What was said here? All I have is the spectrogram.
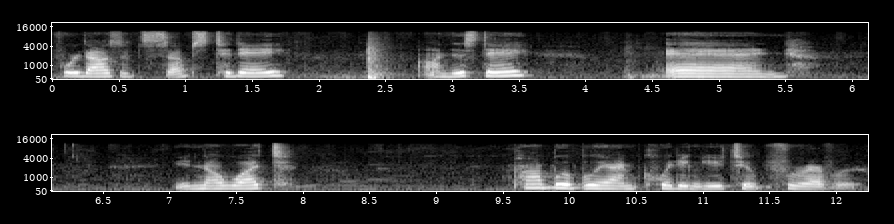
4,000 subs today on this day. And you know what? Probably I'm quitting YouTube forever.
